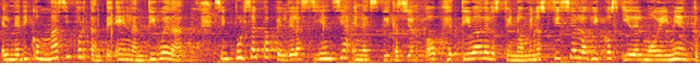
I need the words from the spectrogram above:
el médico más importante en la antigüedad, se impulsa el papel de la ciencia en la explicación objetiva de los fenómenos fisiológicos y del movimiento,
